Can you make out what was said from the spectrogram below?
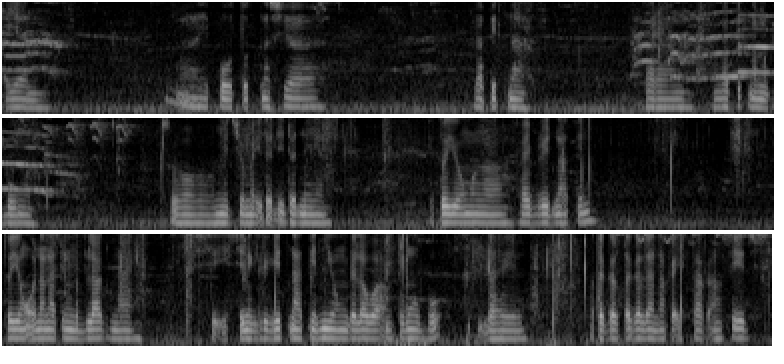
ayan. May putot na siya. Lapit na. Parang lapit na magbunga so medyo may edad-edad na yan. Ito yung mga hybrid natin. Ito yung una nating na vlog na si- sinegregate natin yung dalawa ang tumubo dahil matagal-tagal na naka-stack ang seeds.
